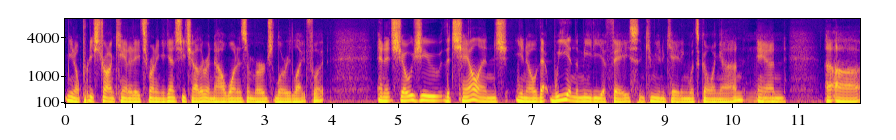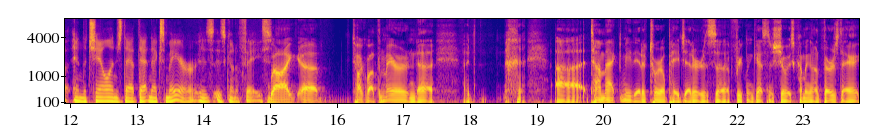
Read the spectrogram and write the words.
you know, pretty strong candidates running against each other, and now one has emerged, Lori Lightfoot and it shows you the challenge you know that we in the media face in communicating what's going on mm-hmm. and uh, and the challenge that that next mayor is is going to face. Well, I uh, talk about the mayor and. Uh, uh, Tom McNamee, the editorial page editor, is a frequent guest on the show. He's coming on Thursday,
